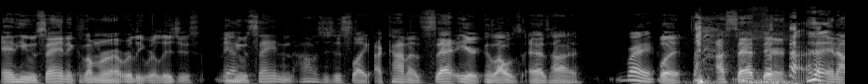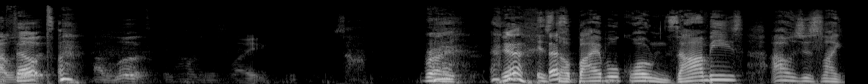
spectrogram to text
and he was saying it because I'm not really religious, and Yeah. he was saying, and I was just like, I kind of sat here because I was as high, Right. but I sat there and I felt. looked, I looked, and I was just like, zombies. right. yeah, Is the Bible quoting zombies? I was just like,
